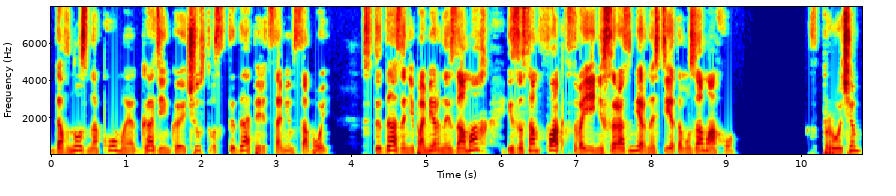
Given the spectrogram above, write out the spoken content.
давно знакомое гаденькое чувство стыда перед самим собой. Стыда за непомерный замах и за сам факт своей несоразмерности этому замаху. Впрочем,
